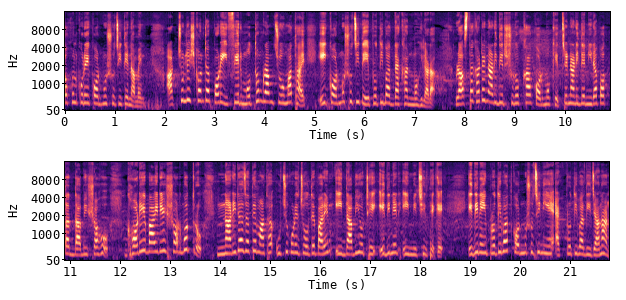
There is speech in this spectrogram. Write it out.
দখল করে কর্মসূচিতে নামেন। আটচল্লিশ ঘণ্টা পরেই ফের মধ্যমগ্রাম চৌমাথায় এই কর্মসূচিতে প্রতিবাদ দেখান মহিলারা। রাস্তাঘাটে নারীদের সুরক্ষা, কর্মক্ষেত্রে নারীদের নিরাপত্তার দাবি সহ ঘরে বাইরে সর্বত্র নারীরা যাতে মাথা উঁচু করে চলতে পারেন, এই দাবি ওঠে এদিনের এই মিছিল থেকে। এদিন এই প্রতিবাদ কর্মসূচি নিয়ে এক প্রতিবাদী জানান।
